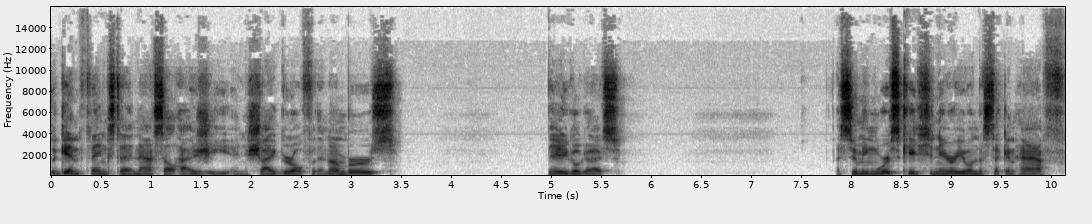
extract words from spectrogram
So again, thanks to Anas Alhajji and Shy Girl for the numbers. There you go, guys. Assuming worst case scenario in the second half,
